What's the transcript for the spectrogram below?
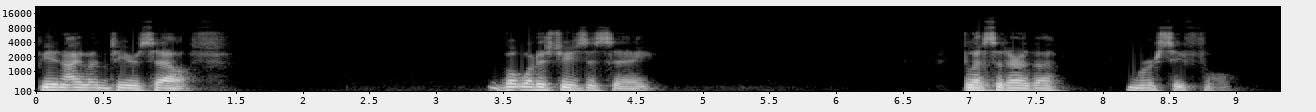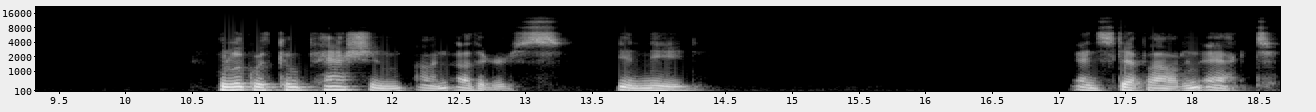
be an island to yourself. But what does Jesus say? Blessed are the merciful, who look with compassion on others in need and step out and act,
